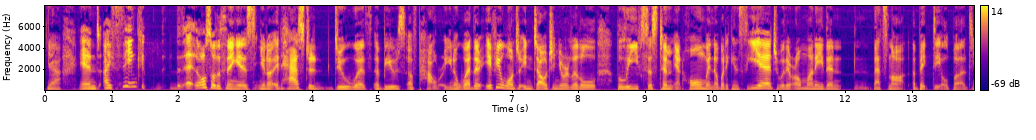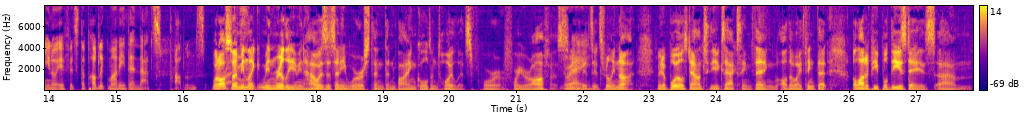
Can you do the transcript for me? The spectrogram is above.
Yeah, and I think th- also the thing is, you know, it has to do with abuse of power. You know, whether if you want to indulge in your little belief system at home and nobody can see it with your own money, then that's not a big deal. But you know, if it's the public money, then that's problems. Well, also, I mean, like, I mean, really, I mean, how is this any worse than, than buying golden toilets for for your office? Right. I mean, it's it's really not. I mean, it boils down to the exact same thing. Although I think that a lot of people these days, um,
